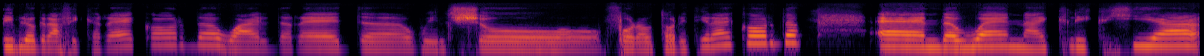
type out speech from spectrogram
bibliographic record, while the red uh, will show for authority record. And when I click here,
